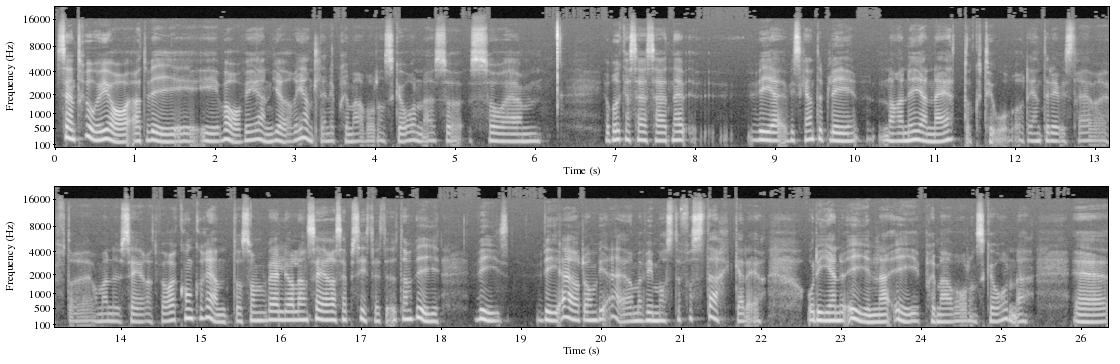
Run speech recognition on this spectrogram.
Sen tror jag att vi i, i vad vi än gör egentligen i primärvården Skåne så, så um, jag brukar säga så här att nej, vi, vi ska inte bli några nya nätdoktorer. Det är inte det vi strävar efter eh, om man nu ser att våra konkurrenter som väljer att lansera sig på sitt sätt utan vi, vi, vi är de vi är men vi måste förstärka det. Och det genuina i primärvården Skåne Eh,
